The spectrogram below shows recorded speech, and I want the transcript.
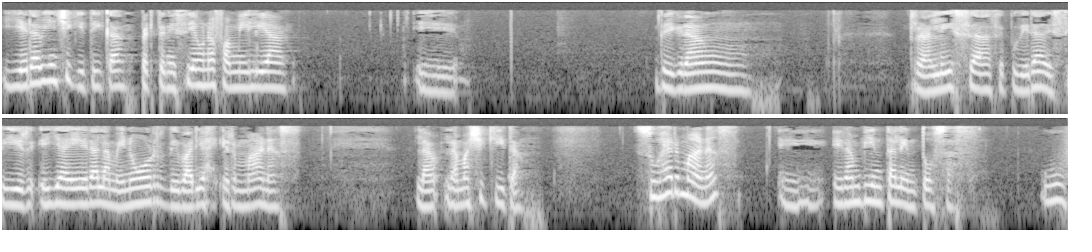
y era bien chiquitica, pertenecía a una familia eh, de gran realeza, se pudiera decir. Ella era la menor de varias hermanas, la, más chiquita. Sus hermanas eh, eran bien talentosas. Uf,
